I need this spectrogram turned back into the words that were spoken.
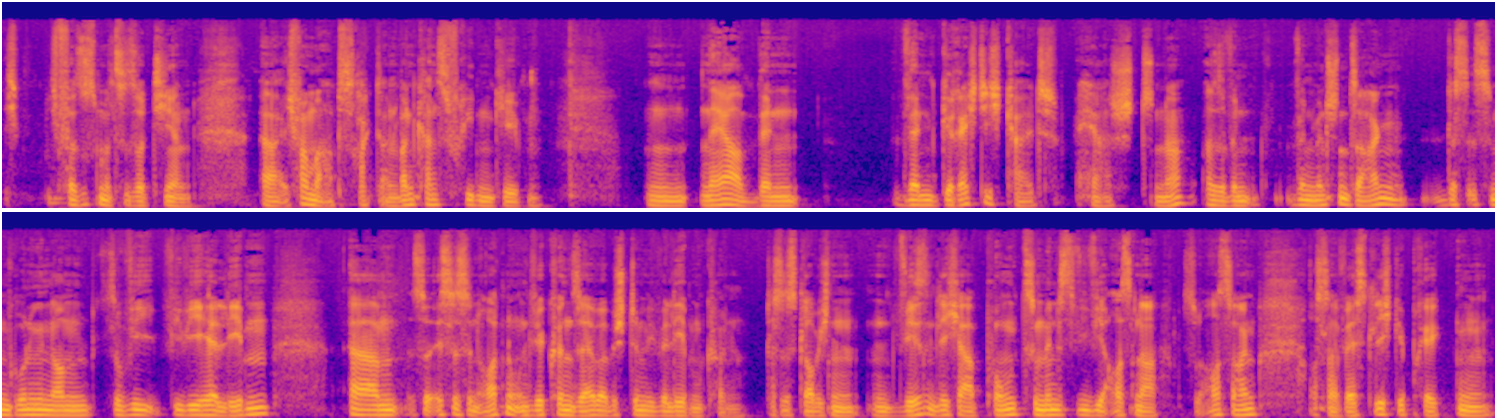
ich ich versuche es mal zu sortieren. Äh, ich fange mal abstrakt an. Wann kann es Frieden geben? Hm, naja, wenn, wenn Gerechtigkeit herrscht. Ne? Also wenn, wenn Menschen sagen, das ist im Grunde genommen so, wie, wie wir hier leben, ähm, so ist es in Ordnung und wir können selber bestimmen, wie wir leben können. Das ist, glaube ich, ein, ein wesentlicher Punkt, zumindest wie wir aus einer, muss man auch sagen, aus einer westlich geprägten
